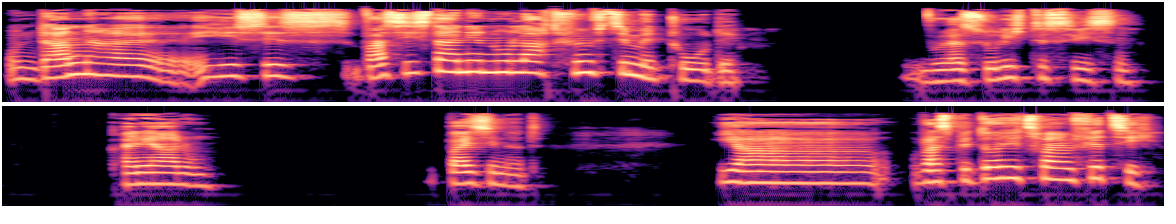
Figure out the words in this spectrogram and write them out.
und dann hieß es, was ist eine 0815-Methode? Woher soll ich das wissen? Keine Ahnung. Weiß ich nicht. Ja, was bedeutet 42?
